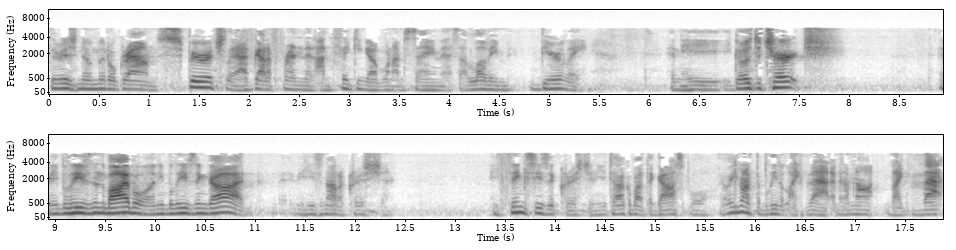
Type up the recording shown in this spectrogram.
there is no middle ground. Spiritually, I've got a friend that I'm thinking of when I'm saying this. I love him dearly, and he, he goes to church, and he believes in the Bible, and he believes in God. He's not a Christian. He thinks he's a Christian. You talk about the gospel. You don't have to believe it like that. I mean, I'm not like that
